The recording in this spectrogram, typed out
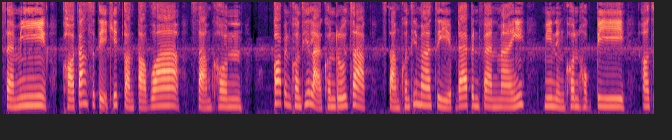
แซมมี่ ขอตั้งสติคิดก่อนตอบว่า 3 คน ก็เป็นคนที่หลายคนรู้จัก 3 คนที่มาจีบได้เป็นแฟนไหม มีหนึ่งคน 6 ปี เอาจ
